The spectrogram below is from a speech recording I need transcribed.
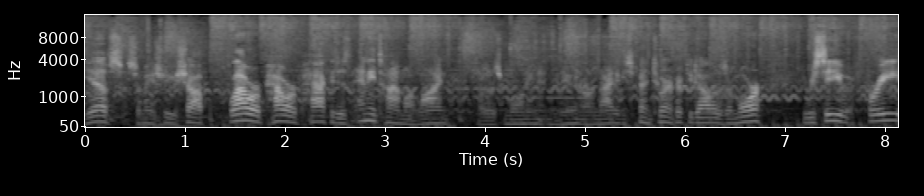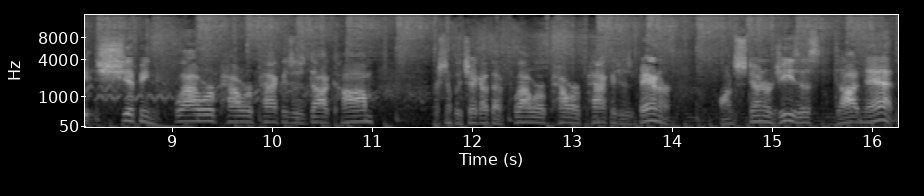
gifts. So make sure you shop Flower Power Packages anytime online, whether it's morning, noon, or night. If you spend $250 or more, you receive free shipping. FlowerPowerPackages.com or simply check out that Flower Power Packages banner on stonerjesus.net.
